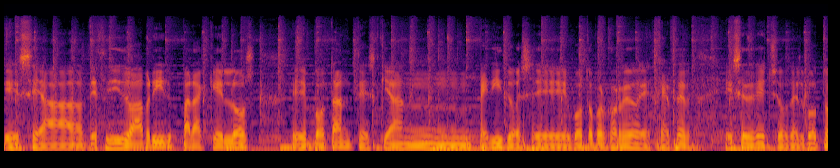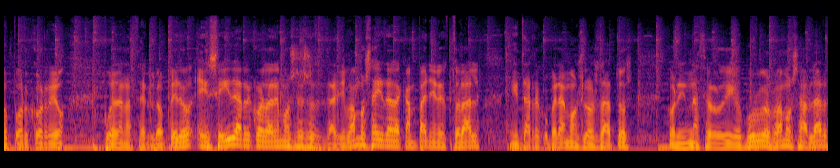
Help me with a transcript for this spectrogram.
eh, se ha decidido abrir para que los eh, votantes que han pedido ese voto por correo, ejercer ese derecho del voto por correo, puedan hacerlo. Pero enseguida recordaremos esos detalles. Vamos a ir a la campaña electoral mientras recuperamos los datos con Ignacio Rodríguez Burgos. Vamos a hablar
